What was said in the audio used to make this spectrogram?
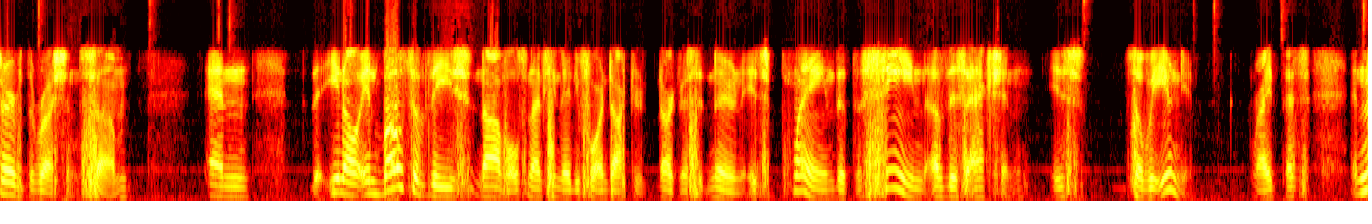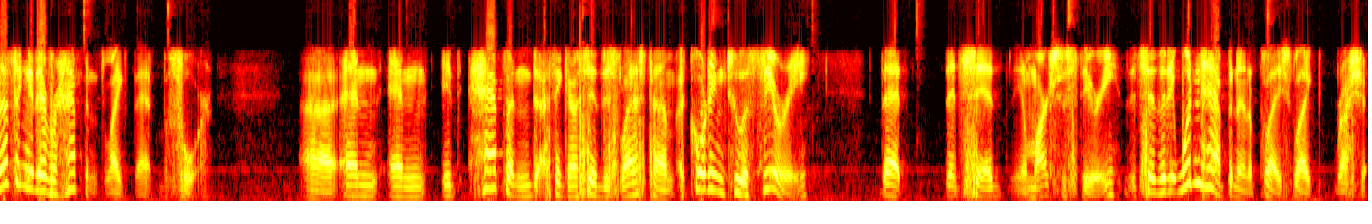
served the Russians some and you know, in both of these novels, 1984 and Doctor Darkness at Noon, it's plain that the scene of this action is Soviet Union, right? That's and nothing had ever happened like that before. Uh, and and it happened. I think I said this last time. According to a theory that that said, you know, Marxist theory that said that it wouldn't happen in a place like Russia,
